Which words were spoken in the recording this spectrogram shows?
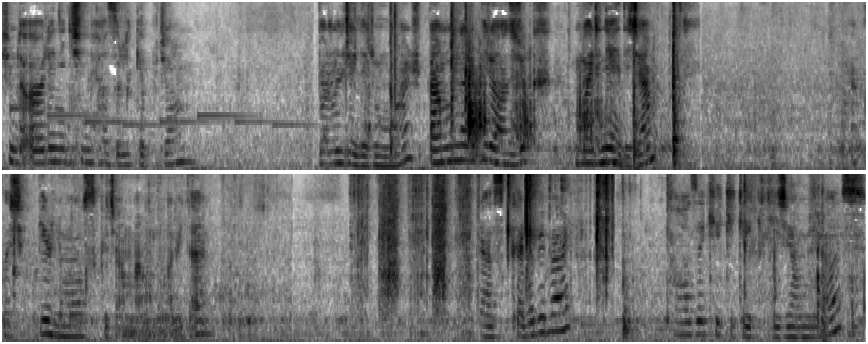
Şimdi öğlen için bir hazırlık yapacağım. Börülcelerim var. Ben bunları birazcık marine edeceğim. Yaklaşık bir limon sıkacağım ben buna bir de. Biraz karabiber. Taze kekik ekleyeceğim biraz.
